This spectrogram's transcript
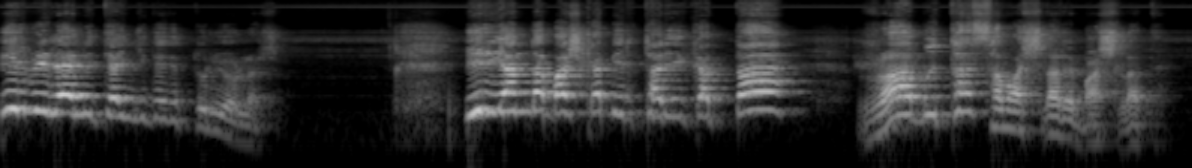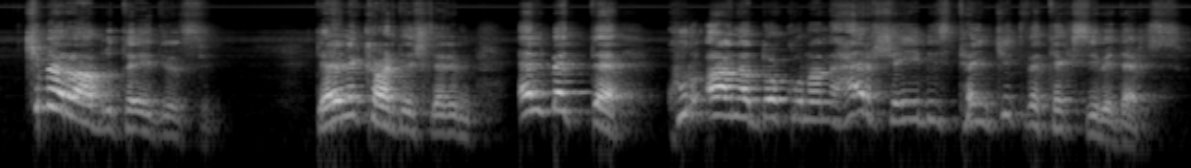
Birbirlerini tenkit edip duruyorlar. Bir yanda başka bir tarikatta rabıta savaşları başladı. Kime rabıta edilsin? Değerli kardeşlerim, elbette Kur'an'a dokunan her şeyi biz tenkit ve tekzip ederiz.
